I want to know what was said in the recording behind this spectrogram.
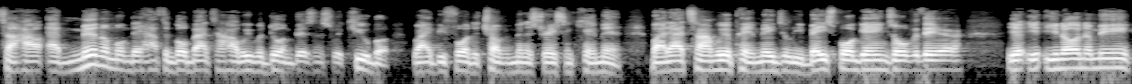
to how, at minimum, they have to go back to how we were doing business with Cuba right before the Trump administration came in. By that time, we were playing Major League Baseball games over there. You, you, you know what I mean?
